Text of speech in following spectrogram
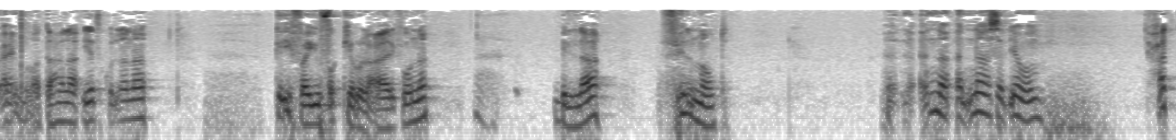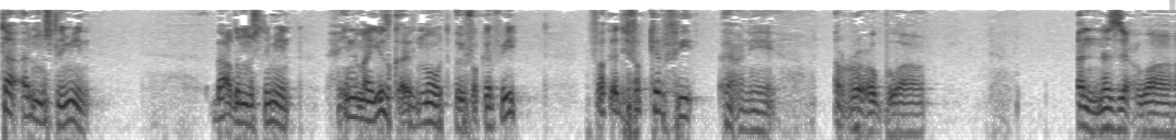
رحمه الله تعالى يذكر لنا كيف يفكر العارفون بالله في الموت؟ لأن الناس اليوم حتى المسلمين بعض المسلمين حينما يذكر الموت ويفكر فيه فقد يفكر في يعني الرعب والنزع و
